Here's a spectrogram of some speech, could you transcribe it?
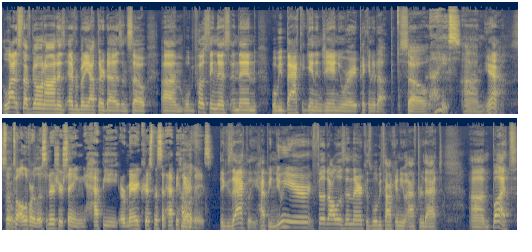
a lot of stuff going on as everybody out there does, and so um, we'll be posting this, and then we'll be back again in January picking it up. So, Nice. um, yeah. So, to all of our listeners, you're saying happy or Merry Christmas and Happy Holidays. exactly, Happy New Year. Fill it all those in there because we'll be talking to you after that. Um, but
